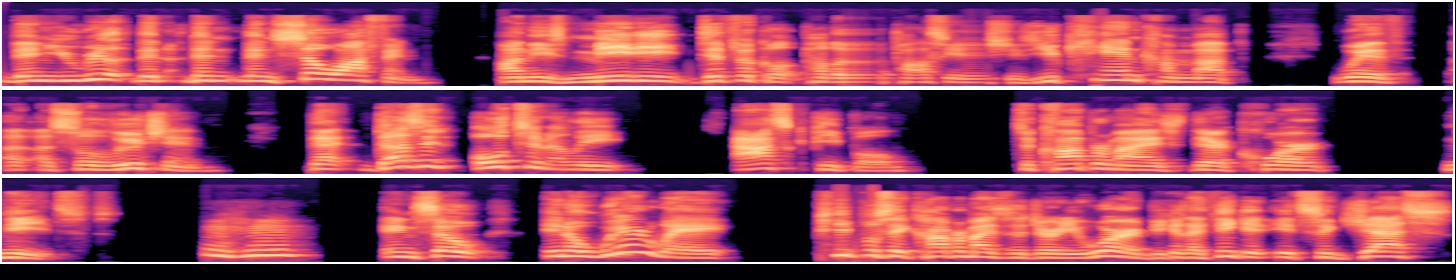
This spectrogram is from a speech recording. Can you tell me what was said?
then you really then then then so often on these meaty, difficult public policy issues, you can come up with a, a solution that doesn't ultimately ask people to compromise their core needs. Mm-hmm. And so, in a weird way, people say compromise is a dirty word because I think it, it suggests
